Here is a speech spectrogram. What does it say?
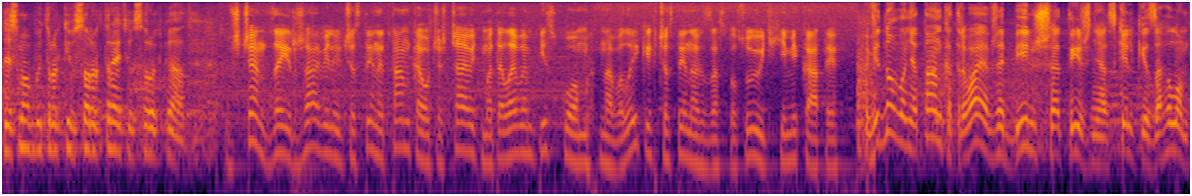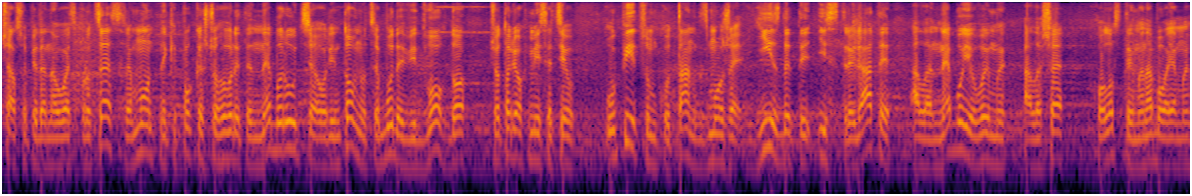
Десь, мабуть, років 43-45. Вщент заіржавілі частини танка очищають металевим піском. На великих частинах застосують хімікати. Відновлення танка триває вже більше тижня. Скільки загалом часу піде на увесь процес, ремонтники поки що говорити не беруться. Орієнтовно це буде від двох до чотирьох місяців. У підсумку танк зможе їздити і стріляти, але не бойовими, а лише холостими набоями.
